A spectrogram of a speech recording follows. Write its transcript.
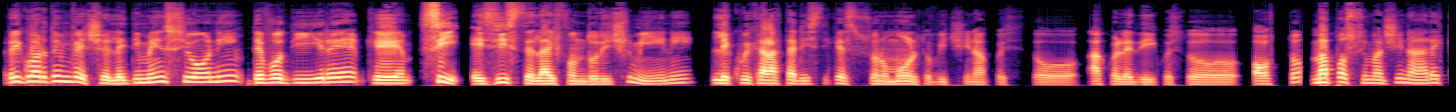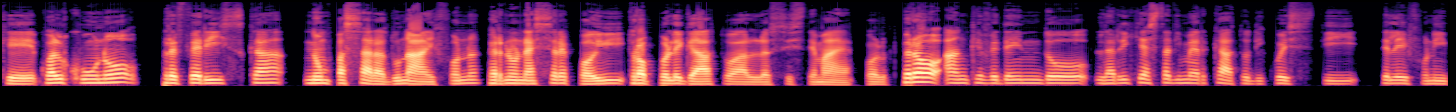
Riguardo invece le dimensioni, devo dire che sì, esiste l'iPhone 12 mini, le cui caratteristiche sono molto vicine a, questo, a quelle di questo 8, ma posso immaginare che qualcuno preferisca non passare ad un iPhone per non essere poi troppo legato al sistema Apple. Però anche vedendo la richiesta di mercato di questi telefoni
